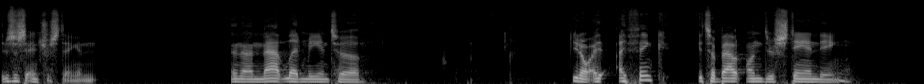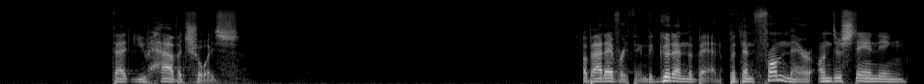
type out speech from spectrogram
it was just interesting and and then that led me into you know I, I think it's about understanding that you have a choice about everything the good and the bad but then from there understanding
